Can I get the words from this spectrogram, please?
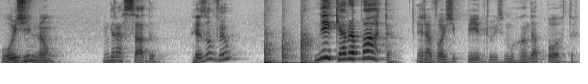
Hoje não. Engraçado. Resolveu. Nick, abre a porta! Era a voz de Pedro esmurrando a porta.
